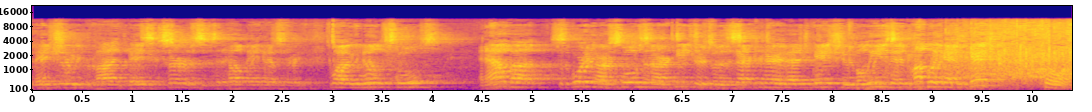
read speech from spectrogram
make sure we provide the basic services that help make us free. That's why we build schools. And how about supporting our schools and our teachers with a Secretary of Education who believes in public education for once?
